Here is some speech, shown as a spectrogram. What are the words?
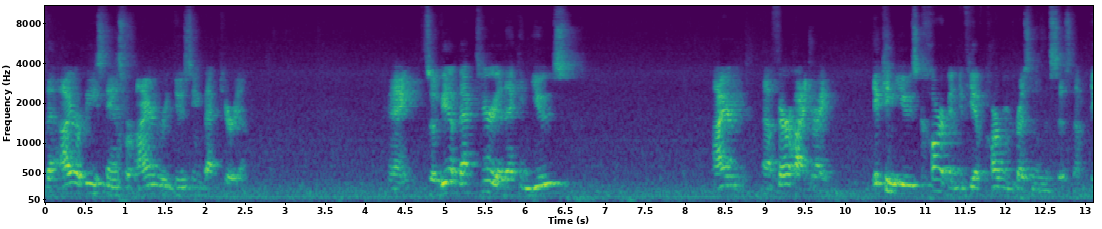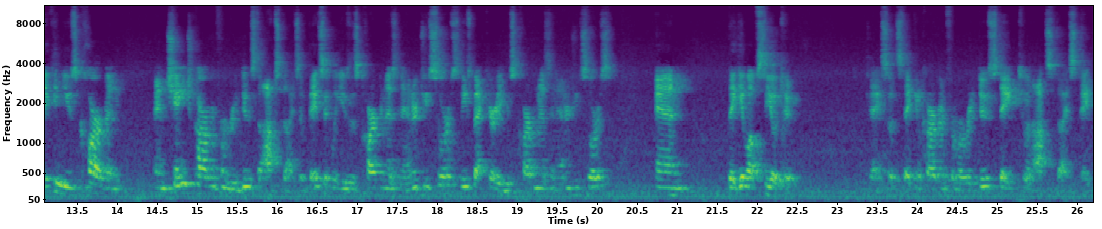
the IRB stands for iron reducing bacteria. Okay, so if you have bacteria that can use iron uh, ferrihydrite, it can use carbon if you have carbon present in the system. It can use carbon and change carbon from reduced to oxidized. It basically uses carbon as an energy source. These bacteria use carbon as an energy source, and they give off CO2. Okay, so it's taking carbon from a reduced state to an oxidized state.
